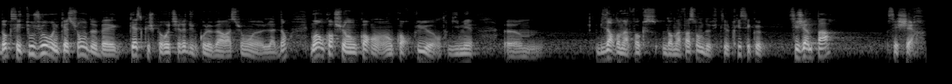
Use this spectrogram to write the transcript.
Donc c'est toujours une question de ben, qu'est-ce que je peux retirer d'une collaboration là-dedans? Moi encore, je suis encore, plus, entre guillemets, bizarre dans ma, fox- dans ma façon de fixer le prix, c'est que si j'aime pas, c'est cher.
